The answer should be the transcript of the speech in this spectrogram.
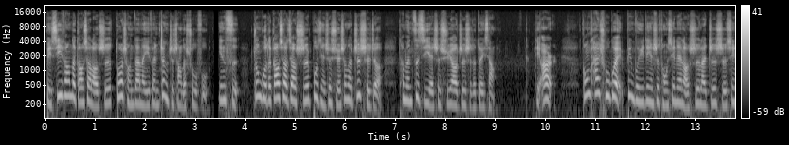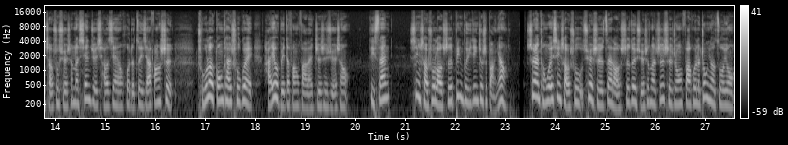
比西方的高校老师多承担了一份政治上的束缚。因此，中国的高校教师不仅是学生的支持者，他们自己也是需要支持的对象。第二。公开出柜并不一定是同性恋老师来支持性少数学生的先决条件或者最佳方式。除了公开出柜，还有别的方法来支持学生。第三，性少数老师并不一定就是榜样。虽然同为性少数，确实在老师对学生的支持中发挥了重要作用，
